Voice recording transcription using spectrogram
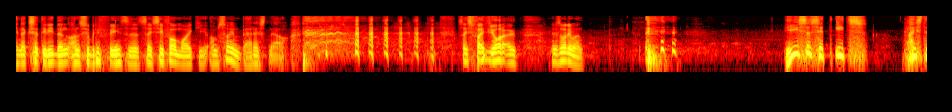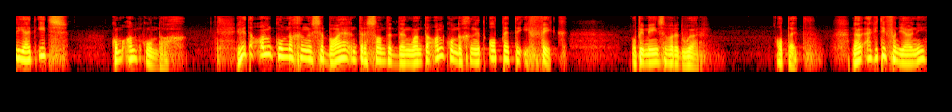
en ek sit hierdie ding aan so by die venster. Sy sê vir my maatjie, "I'm so embarrassed now." Sy's 5 jaar oud. Sorry man. Jesus het iets luister jy het iets kom aankondig. Jy weet 'n aankondiging is 'n baie interessante ding want 'n aankondiging het altyd 'n effek op die mense wat dit hoor. Altyd. Nou ek weet nie van jou nie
